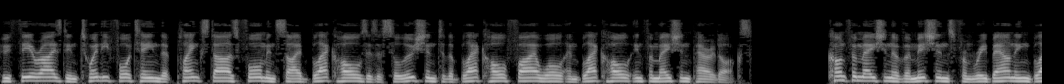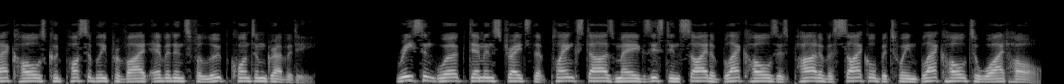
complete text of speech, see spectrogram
who theorized in 2014 that Planck stars form inside black holes as a solution to the black hole firewall and black hole information paradox. Confirmation of emissions from rebounding black holes could possibly provide evidence for loop quantum gravity. Recent work demonstrates that Planck stars may exist inside of black holes as part of a cycle between black hole to white hole.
